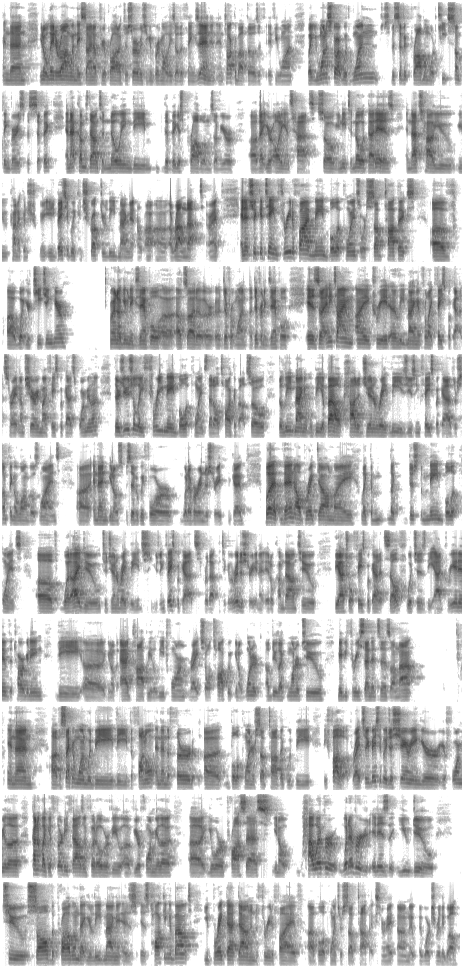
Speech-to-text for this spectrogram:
and then, you know, later on when they sign up for your product or service, you can bring all these other things in and, and talk about those if, if you want. But you want to start with one specific problem or teach something very specific. And that comes down to knowing the the biggest problems of your uh, that your audience has. So you need to know what that is, and that's how you you kind of constr- you basically construct your lead magnet uh, uh, around that. All right, and it should contain three to five main bullet points or subtopics of uh, what you're teaching here. Right, I'll give you an example uh, outside of, or a different one. A different example is uh, anytime I create a lead magnet for like Facebook ads, right? And I'm sharing my Facebook ads formula. There's usually three main bullet points that I'll talk about. So the lead magnet will be about how to generate leads using Facebook ads or something along those lines. Uh, and then you know specifically for whatever industry, okay. But then I'll break down my like the like just the main bullet points of what I do to generate leads using Facebook ads for that particular industry. And it, will come down to the actual Facebook ad itself, which is the ad creative, the targeting, the uh, you know the ad copy, the lead form, right? So I'll talk with you know one or I'll do like one or two, maybe three sentences on that, and then uh, the second one would be the the funnel, and then the third uh, bullet point or subtopic would be the follow up, right? So you're basically just sharing your your formula, kind of like a thirty thousand foot overview of your formula, uh, your process, you know, however, whatever it is that you do to solve the problem that your lead magnet is is talking about. You break that down into three to five uh, bullet points or subtopics, right? Um, it, it works really well.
